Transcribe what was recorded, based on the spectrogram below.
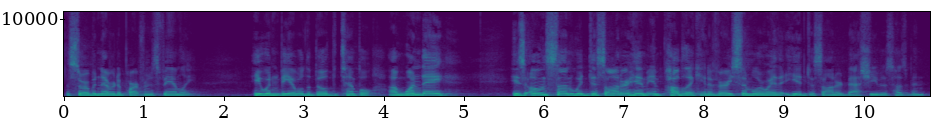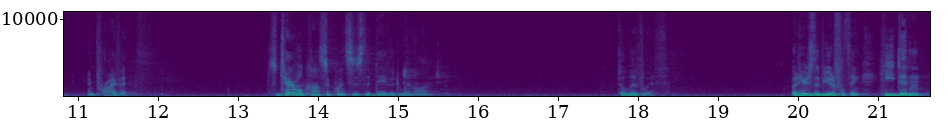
The sword would never depart from his family. He wouldn't be able to build the temple. Um, one day, his own son would dishonor him in public in a very similar way that he had dishonored Bathsheba's husband in private. Some terrible consequences that David went on to live with. But here's the beautiful thing he didn't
